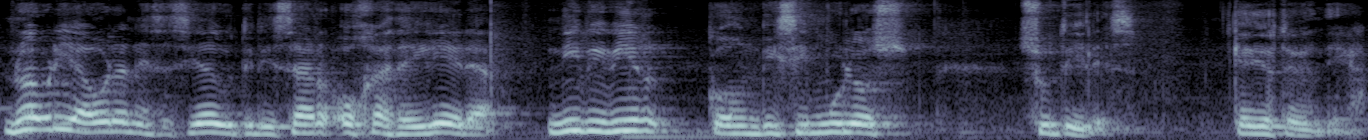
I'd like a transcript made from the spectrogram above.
no habría ahora necesidad de utilizar hojas de higuera ni vivir con disimulos sutiles. Que Dios te bendiga.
